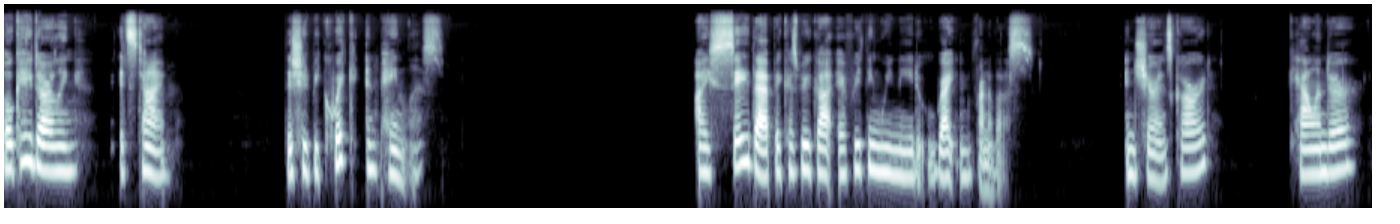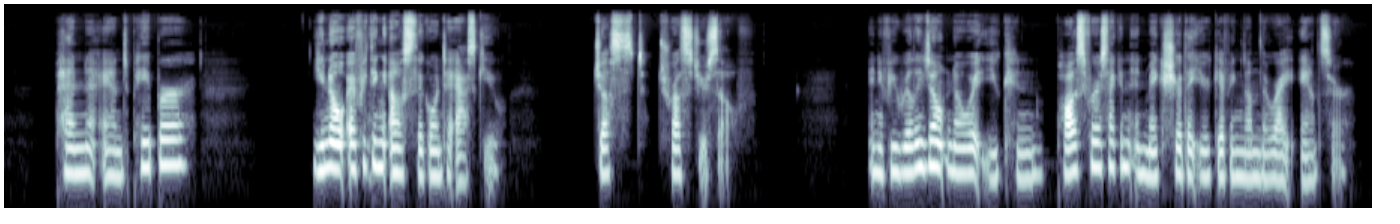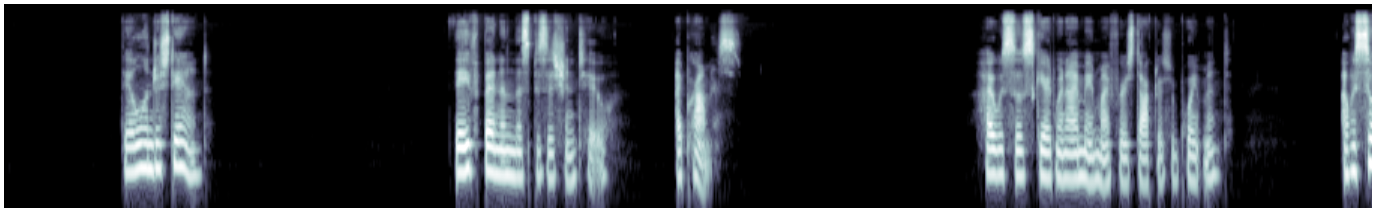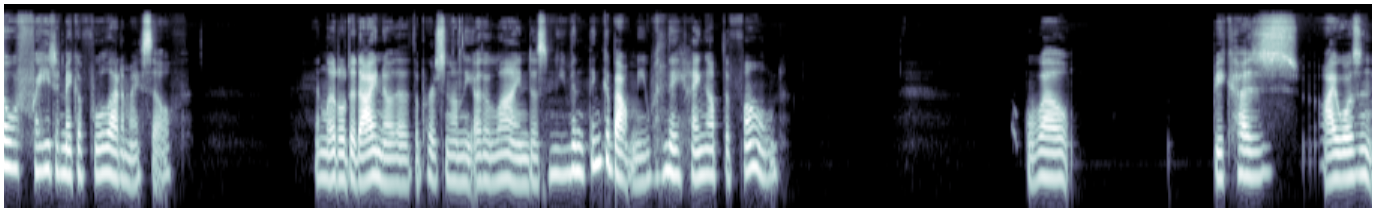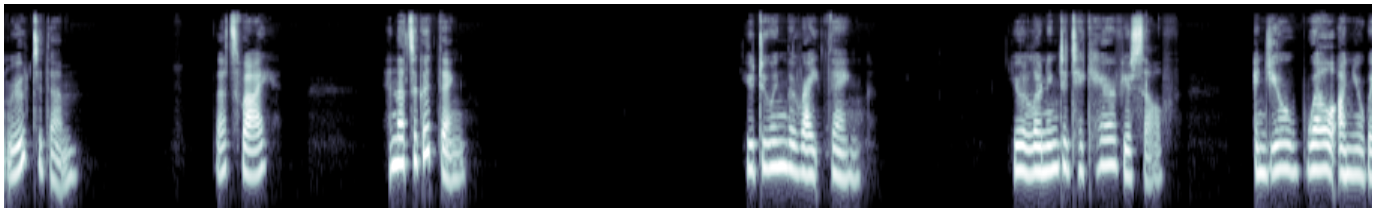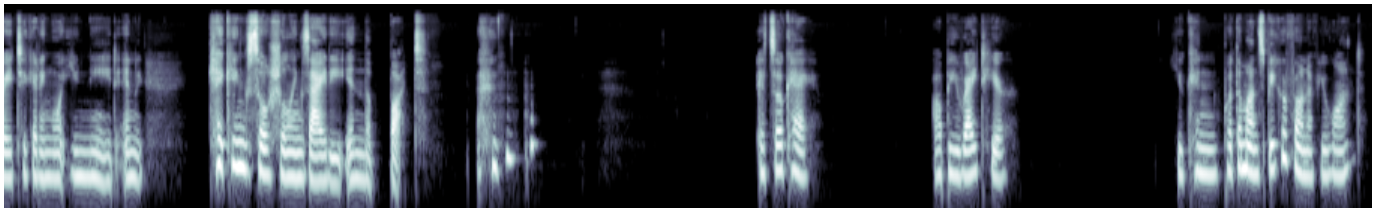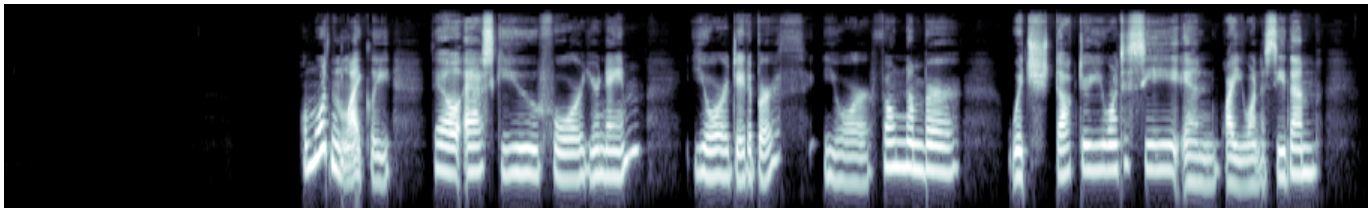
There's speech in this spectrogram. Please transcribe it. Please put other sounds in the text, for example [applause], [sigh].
Okay, darling, it's time. This should be quick and painless. I say that because we've got everything we need right in front of us insurance card, calendar, pen and paper. You know everything else they're going to ask you. Just trust yourself. And if you really don't know it, you can pause for a second and make sure that you're giving them the right answer. They'll understand. They've been in this position too. I promise. I was so scared when I made my first doctor's appointment. I was so afraid to make a fool out of myself. And little did I know that the person on the other line doesn't even think about me when they hang up the phone. Well, because I wasn't rude to them. That's why. And that's a good thing. You're doing the right thing. You're learning to take care of yourself, and you're well on your way to getting what you need and kicking social anxiety in the butt. [laughs] it's okay. I'll be right here. You can put them on speakerphone if you want. Or more than likely, they'll ask you for your name, your date of birth, your phone number, which doctor you want to see and why you want to see them.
